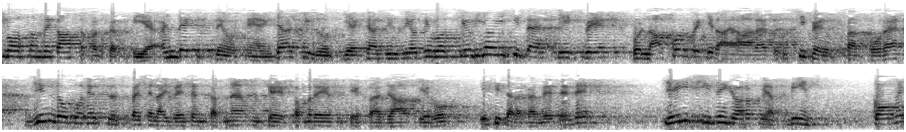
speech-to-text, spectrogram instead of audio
موسم میں کہاں سفر کرتی ہے؟ انڈے کتنے ہوتے ہیں؟ کیا چیز ہوتی ہے؟ کیا چیز نہیں ہوتی وہ چڑیوں ہی کی تحقیق پہ، وہ لاکھوں روپے کرایہ آ رہا ہے، تو اسی پہ سر ہو رہا ہے۔ جن لوگوں نے اس میں اسپیشلائزیشن کرنا ہے، ان کے کمرے، ان کے اخراجات، یہ وہ اسی طرح کر دیتے تھے۔ یہی چیزیں یورپ میں اپنی ہیں۔ قومیں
